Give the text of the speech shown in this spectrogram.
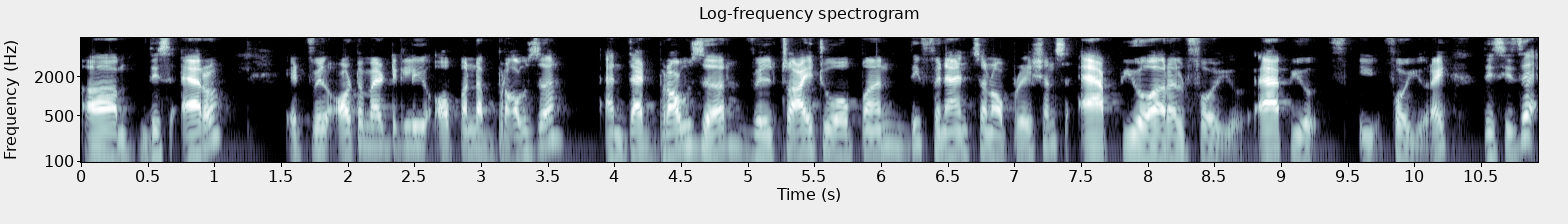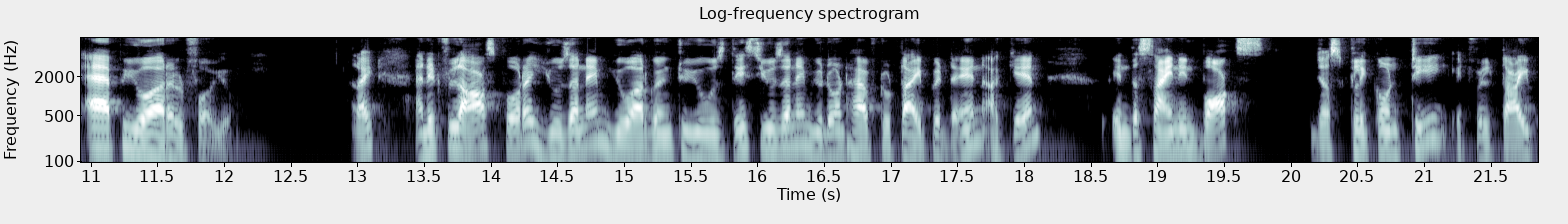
um, this arrow, it will automatically open a browser and that browser will try to open the finance and operations app url for you app you for you right? This is a app url for you right? And it will ask for a username. You are going to use this username. You don't have to type it in again. In the sign in box just click on t. It will type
